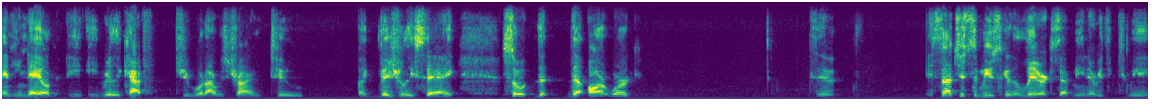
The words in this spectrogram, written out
and he nailed it. He, he really captured what I was trying to like visually say. So the the artwork, the it's not just the music and the lyrics that mean everything to me.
